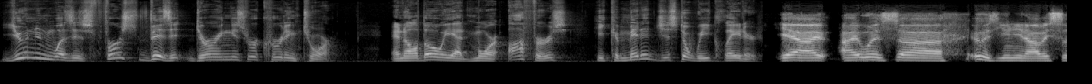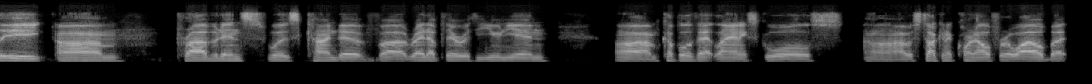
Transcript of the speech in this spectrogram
Union was his first visit during his recruiting tour, and although he had more offers, he committed just a week later. Yeah, I I was uh, it was Union obviously. Um, Providence was kind of uh, right up there with the Union. A um, couple of Atlantic schools. Uh, I was talking to Cornell for a while, but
